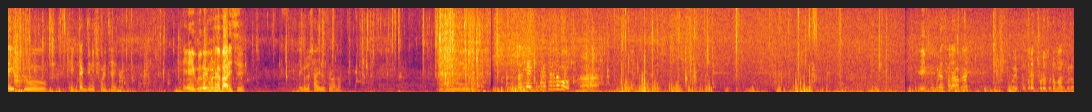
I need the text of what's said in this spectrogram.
এই তো ঠিকঠাক জিনিস পড়েছে। এইগুলোই মনে হয় বাড়িছে। এগুলো সাইজ আছে ভালো। তাহলে এই পুকুরে ছেড়ে দেবো? হ্যাঁ হ্যাঁ। এই পুকুরে ছাড়া হবে? ওই পুকুরের ছোট ছোট মাছগুলো।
